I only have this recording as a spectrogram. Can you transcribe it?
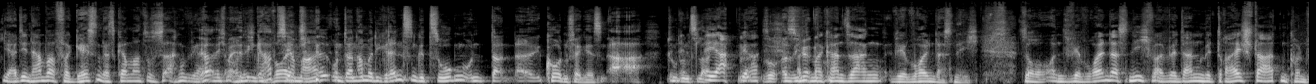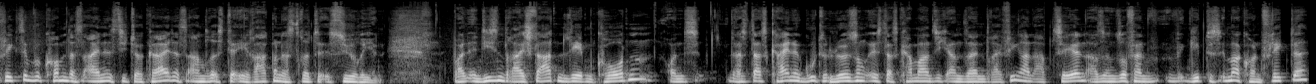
ja, den haben wir vergessen, das kann man so sagen. Wir ja, ich meine, den gab es ja mal und dann haben wir die Grenzen gezogen und dann äh, Kurden vergessen. Ah, tut uns leid. Ja, ja. So, also, also man kann sagen, wir wollen das nicht. So, und wir wollen das nicht, weil wir dann mit drei Staaten Konflikte bekommen. Das eine ist die Türkei, das andere ist der Irak und das dritte ist Syrien. Weil in diesen drei Staaten leben Kurden und dass das keine gute Lösung ist, das kann man sich an seinen drei Fingern abzählen. Also insofern gibt es immer Konflikte.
